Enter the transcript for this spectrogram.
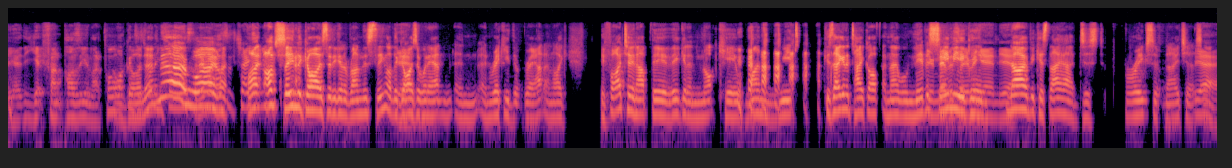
you know, you get front posse and like Paul Oh, Watkins God, no- running no and way, I, I've seen the guys that are going to run this thing, like the Yeah. guys that went out and and, and recce the route, and like if I turn up there, they're going to not care one whit because they're going to take off and they will never You'll see never me see again. again, yeah. No, because they are just freaks of nature. so- Yeah.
